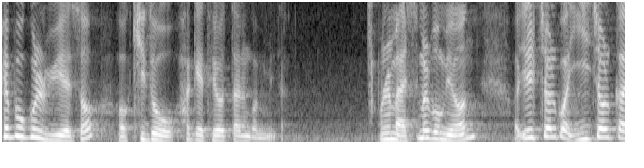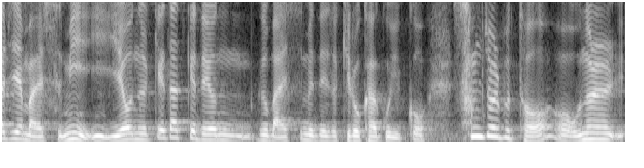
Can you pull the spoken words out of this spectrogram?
회복을 위해서 어, 기도하게 되었다는 겁니다. 오늘 말씀을 보면 1절과 2절까지의 말씀이 이 예언을 깨닫게 된 그 말씀에 대해서 기록하고 있고 3절부터 오늘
